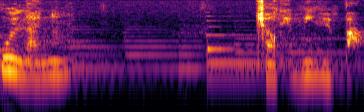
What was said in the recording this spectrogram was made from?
未来呢？交给命运吧。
